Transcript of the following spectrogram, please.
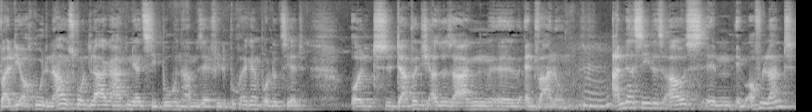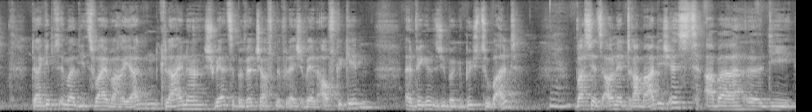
weil die auch gute Nahrungsgrundlage hatten jetzt. Die Buchen haben sehr viele Bucheckern produziert. Und da würde ich also sagen, äh, Entwarnung. Mhm. Anders sieht es aus im, im Offenland. Da gibt es immer die zwei Varianten. Kleine, schwer zu bewirtschaftende Flächen werden aufgegeben, entwickeln sich über Gebüsch zu Wald. Ja. Was jetzt auch nicht dramatisch ist, aber äh, die,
